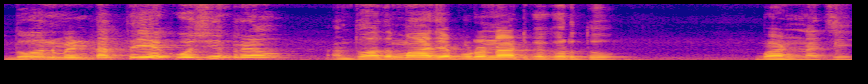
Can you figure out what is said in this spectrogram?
दोन मिनिटात तर एक वशीन राव. आणि तू आता माझ्या पुढं नाटकं करतो. भांडणाची.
